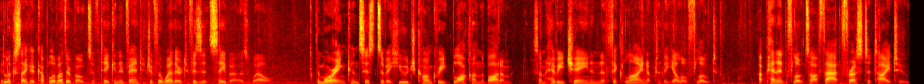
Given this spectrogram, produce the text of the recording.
It looks like a couple of other boats have taken advantage of the weather to visit Saba as well. The mooring consists of a huge concrete block on the bottom, some heavy chain, and a thick line up to the yellow float. A pennant floats off that for us to tie to.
